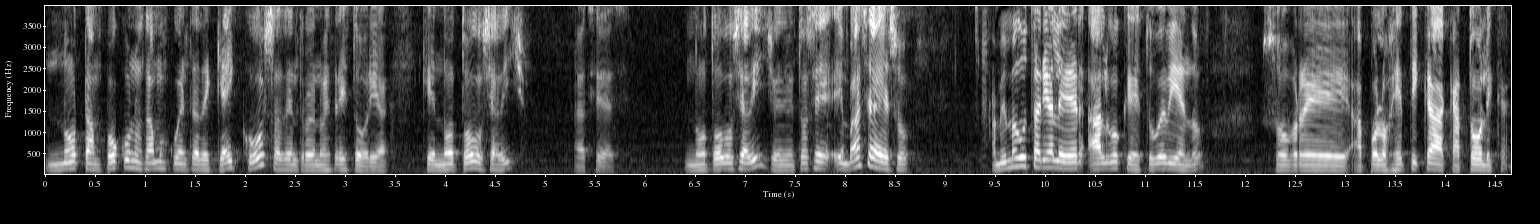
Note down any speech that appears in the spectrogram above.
no tampoco nos damos cuenta de que hay cosas dentro de nuestra historia que no todo se ha dicho. Así es. No todo se ha dicho. Entonces, en base a eso, a mí me gustaría leer algo que estuve viendo sobre apologética católica,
